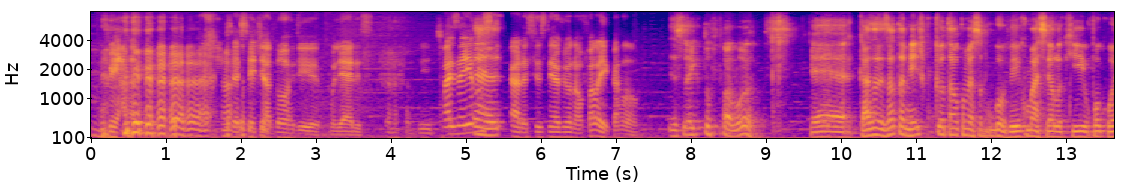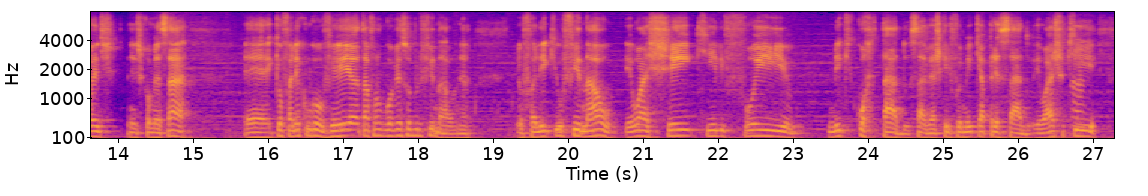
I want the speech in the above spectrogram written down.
Merda. assediador de mulheres. Mas aí, não é... sei, cara, se isso tem a ver ou não. Fala aí, Carlão. Isso aí que tu falou é, casa exatamente com o que eu tava conversando com o Gouveia e com o Marcelo aqui um pouco antes de começar. É, que eu falei com o Gouveia, tava falando com o Gouveia sobre o final, né? Eu falei que o final, eu achei que ele foi meio que cortado, sabe? Eu acho que ele foi meio que apressado. Eu acho que. Ah.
